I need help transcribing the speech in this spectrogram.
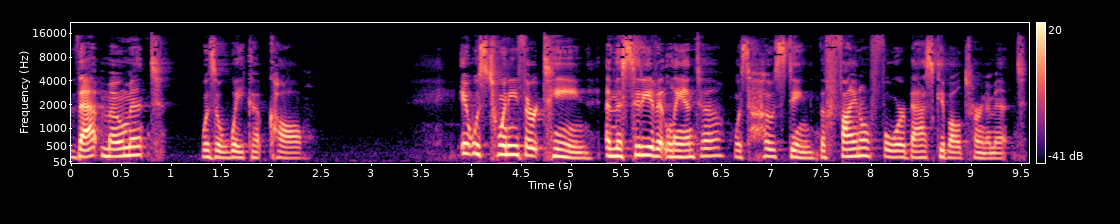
That moment was a wake up call. It was 2013, and the city of Atlanta was hosting the Final Four basketball tournament.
